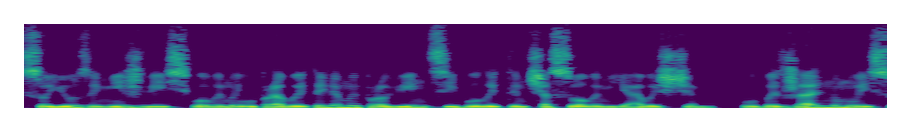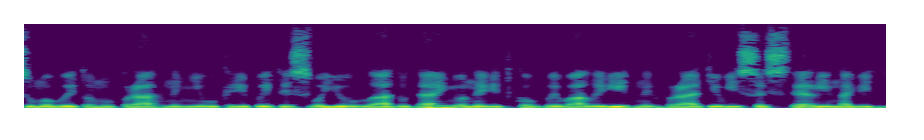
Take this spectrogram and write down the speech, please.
Союзи між військовими управителями провінцій були тимчасовим явищем. У безжальному і сумовитому прагненні укріпити свою владу даймо нерідко вбивали рідних братів і сестер і навіть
